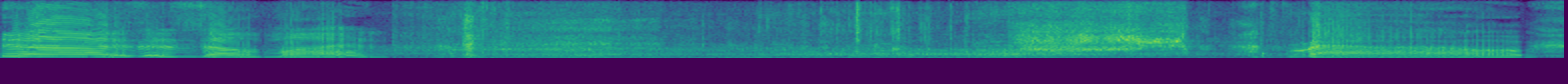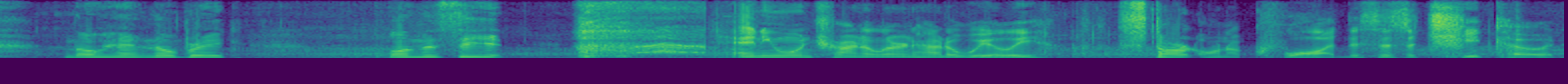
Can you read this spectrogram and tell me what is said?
yeah, this is so fun. Bro. No hand, no brake. On the seat. Anyone trying to learn how to wheelie, start on a quad. This is a cheat code.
